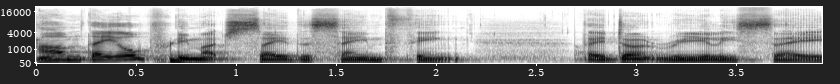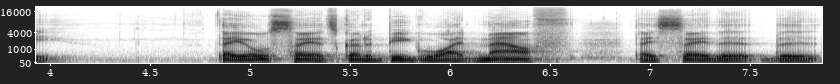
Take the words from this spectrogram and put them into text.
Um, they all pretty much say the same thing. They don't really say, they all say it's got a big wide mouth. They say that the,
